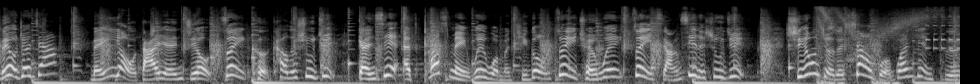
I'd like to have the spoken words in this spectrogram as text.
没有专家，没有达人，只有最可靠的数据。感谢 at Cosme 为我们提供最权威、最详细的数据。使用者的效果关键词，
